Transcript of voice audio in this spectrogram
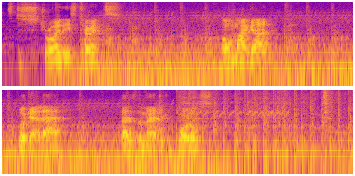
Let's destroy these turrets. Oh my god. Look at that. That is the magic of portals.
